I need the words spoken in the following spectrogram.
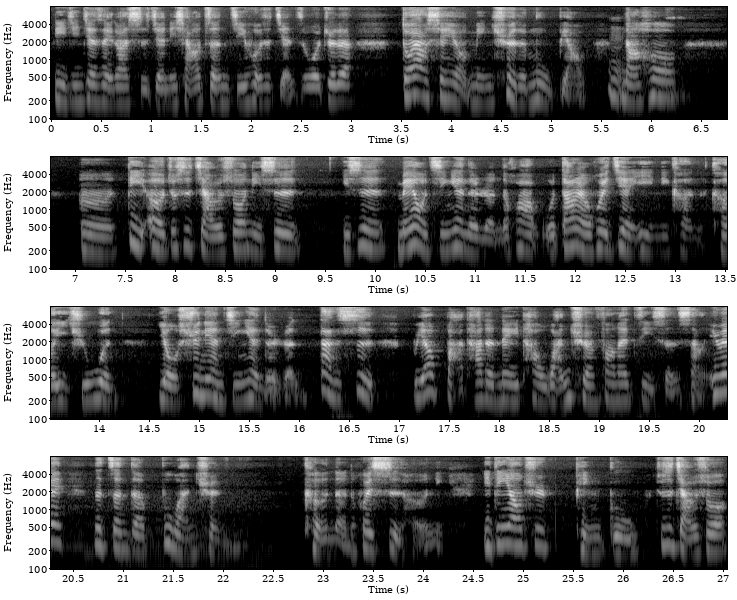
你已经健身一段时间，你想要增肌或者是减脂，我觉得都要先有明确的目标。然后，嗯，第二就是，假如说你是你是没有经验的人的话，我当然会建议你可可以去问有训练经验的人，但是不要把他的那一套完全放在自己身上，因为那真的不完全可能会适合你。一定要去评估，就是假如说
